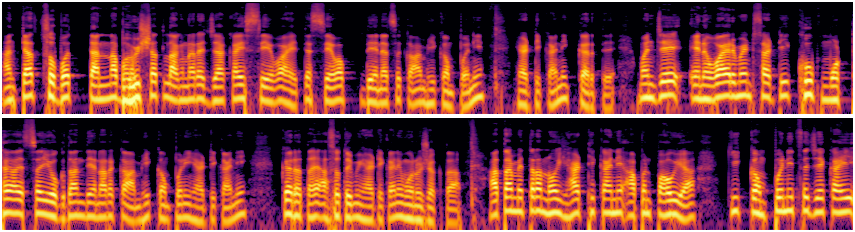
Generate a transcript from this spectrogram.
आणि त्याचसोबत त्यांना भविष्यात लागणाऱ्या ज्या काही सेवा आहेत त्या सेवा देण्याचं काम ही कंपनी ह्या ठिकाणी करते. म्हणजे एन्व्हायरमेंटसाठी खूप मोठं असं योगदान देणारं काम ही कंपनी ह्या ठिकाणी करत आहे असं तुम्ही ह्या ठिकाणी म्हणू शकता. आता मित्रांनो ह्या ठिकाणी आपण पाहूया की कंपनीचं जे काही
